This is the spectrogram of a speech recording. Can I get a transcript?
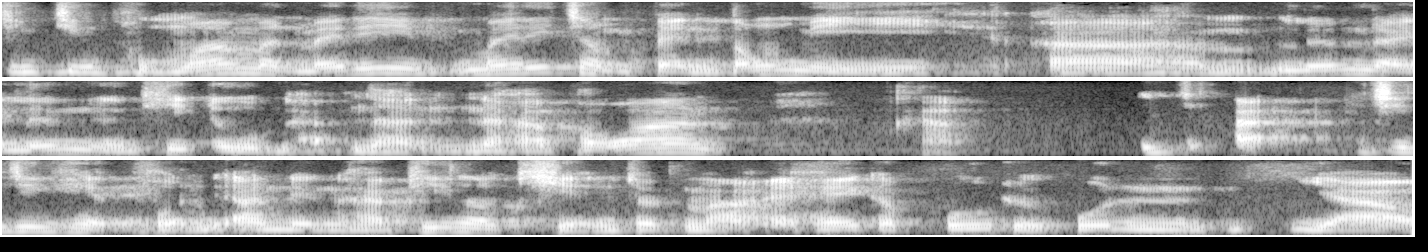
จริงๆ ผมว่ามันไม่ได้ไม่ได้จำเป็นต้องมีเรื่องใดเรื่องหนึ่งที่ดูแบบนั้นนะครับ เพราะว่าจริงๆ เหตุผลอันหนึ่งครับ ที่เราเขียนจดหมายให้กับผู้ถือหุ้นยาว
